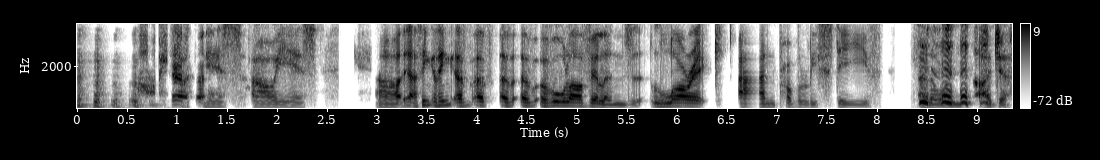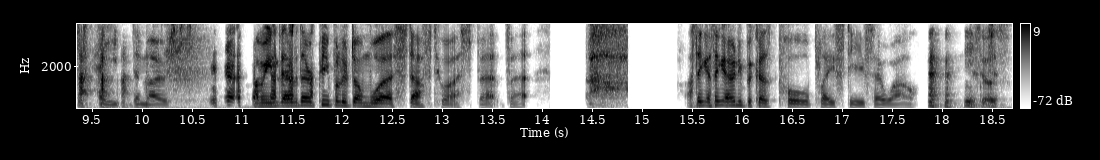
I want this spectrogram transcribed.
Oh, he fucking is. Oh, he is. Uh, I think I think of, of, of, of all our villains, Lorik and probably Steve are the ones that I just hate the most. I mean, there there are people who've done worse stuff to us, but but I think I think only because Paul plays Steve so well he does.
